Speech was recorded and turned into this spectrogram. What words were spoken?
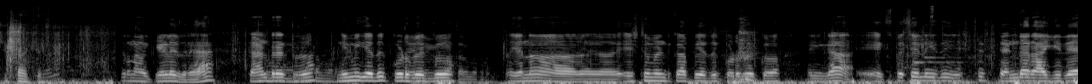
ಕಿತ್ತಾಕಿದೆ ನಾವು ಕೇಳಿದ್ರೆ ಕಾಂಟ್ರಾಕ್ಟ್ರು ನಿಮಗೆ ಅದಕ್ಕೆ ಕೊಡಬೇಕು? ಏನೋ ಎಸ್ಟಿಮೇಟ್ ಕಾಪಿ ಅದು ಕೊಡಬೇಕು. ಈಗ ಎಕ್ಸ್ಪೆಷಲಿ ಇದು ಎಷ್ಟು ಟೆಂಡರ್ ಆಗಿದೆ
